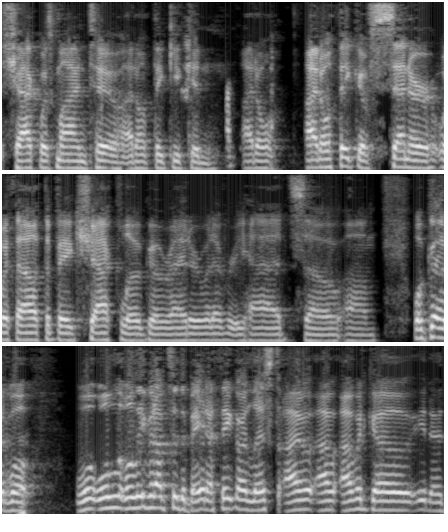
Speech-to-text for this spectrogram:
Shaq was mine too. I don't think you can. I don't. I don't think of center without the big Shaq logo, right, or whatever he had. So, um, well, good. Well, we'll, we'll we'll leave it up to debate. I think our list. I I, I would go, you know,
